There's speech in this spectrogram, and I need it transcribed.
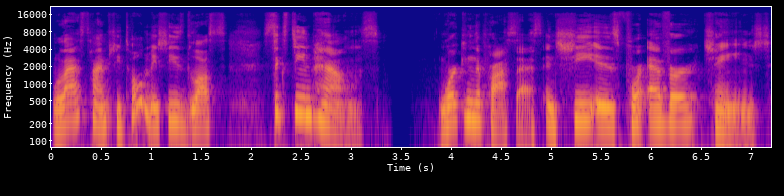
Last time she told me she's lost 16 pounds working the process, and she is forever changed.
